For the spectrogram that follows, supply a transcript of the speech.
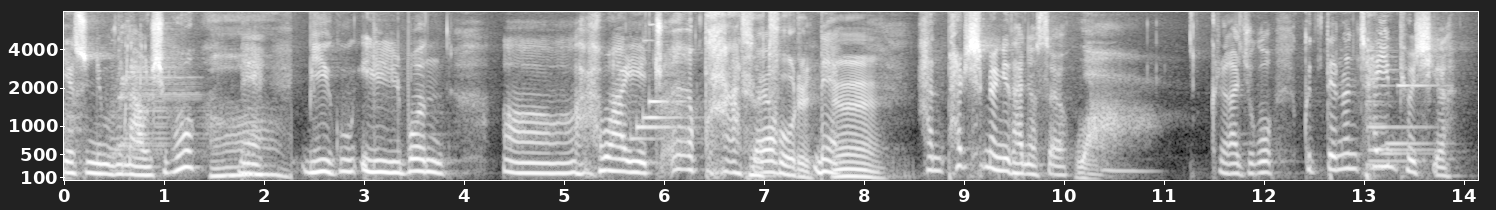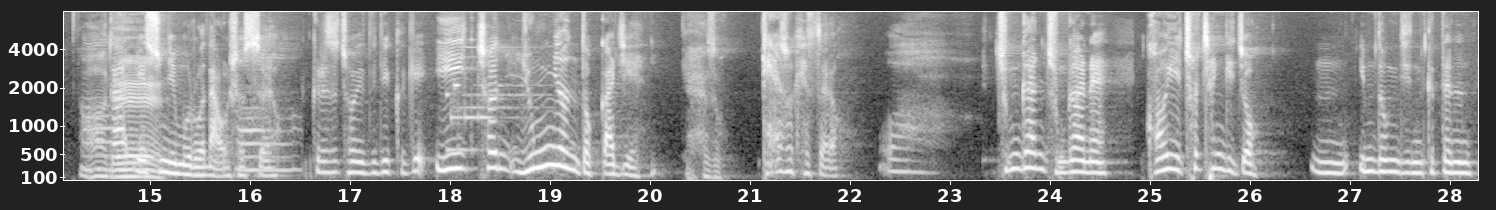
예수님으로 나오시고, 네, 미국, 일본, 어, 하와이 쭉 다 갔어요. 투어를. 네, 네. 한 80명이 다녔어요. 와. 그래가지고 그때는 차인표 씨가 아, 가 네. 예수님으로 나오셨어요. 그래서 저희들이 그게 2006년도까지 계속. 계속 했어요. 중간 중간에 거의 초창기죠. 음, 임동진 그때는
